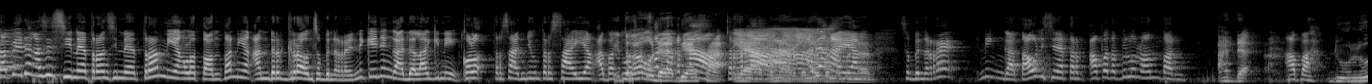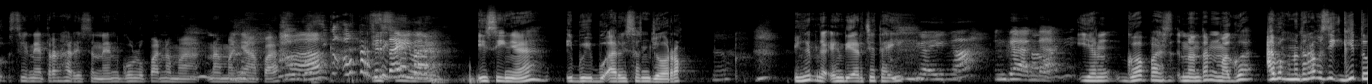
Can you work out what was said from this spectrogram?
Tapi ada gak sih sinetron-sinetron yang lo tonton yang underground sebenarnya? Ini kayaknya nggak ada lagi nih. Kalau tersanjung tersayang abad Itu 21 kan udah terkenal, biasa. Iya, terkenal. benar, benar, ada nggak benar, yang. Sebenarnya ini nggak tahu nih sinetron apa tapi lo nonton Ada apa? dulu sinetron hari Senin, gue lupa nama namanya apa. Gimana? Isinya ibu-ibu arisan jorok. Ingat nggak yang di RCTI? Gak ingat. Enggak, enggak. Yang gue pas nonton sama gue, abang nonton apa sih gitu?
